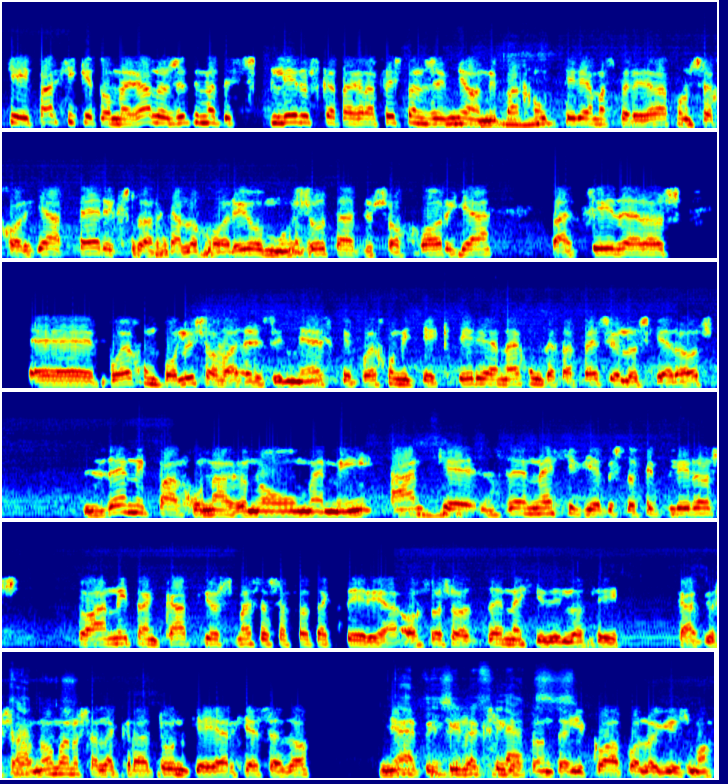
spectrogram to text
και υπάρχει και το μεγάλο ζήτημα της πλήρους καταγραφής των ζημιών. Υπάρχουν κτίρια, μας περιγράφουν σε χωριά Πέριξ του Αρκαλοχωρίου, Μουσούτα, Πισοχώρια, Πατσίδερος, ε, που έχουν πολύ σοβαρές ζημιές και που έχουν και κτίρια να έχουν καταπέσει ολοσχερό. Δεν υπάρχουν αγνοούμενοι, αν και δεν έχει διαπιστωθεί πλήρως το αν ήταν κάποιος μέσα σε αυτά τα κτίρια. Ωστόσο, δεν έχει δηλωθεί κάποιος αγνώμενο, αλλά κρατούν και οι αρχές εδώ μια επιφύλαξη για τον τελικό απολογισμό.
